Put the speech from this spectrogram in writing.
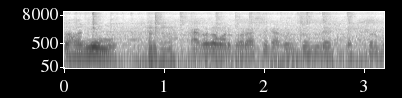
তো হয় নিমু কাগজ আমার ঘরে আছে কাগজ দিয়ে করব।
